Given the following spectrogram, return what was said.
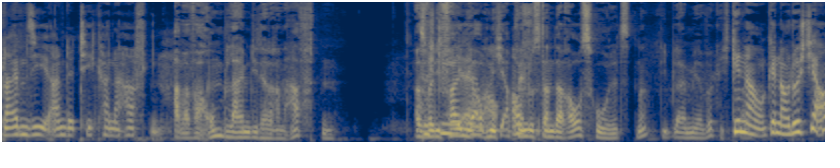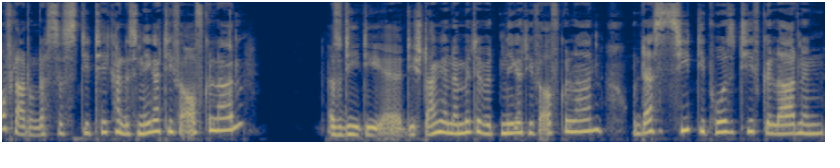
bleiben sie an der Teekanne haften. Aber warum bleiben die daran haften? Also weil die, die, fallen ja äh, auch nicht ab, wenn du es dann da rausholst, ne? Die bleiben ja wirklich dran. Genau, genau, durch die Aufladung. Das ist, die Teekanne ist negativ aufgeladen. Also die, die, äh, die Stange in der Mitte wird negativ aufgeladen und das zieht die positiv geladenen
